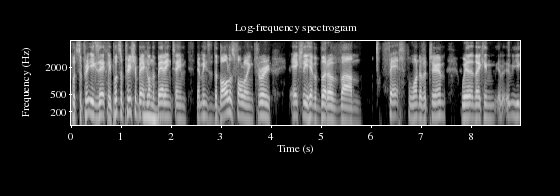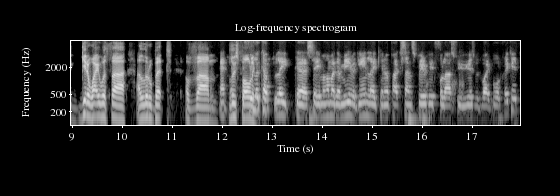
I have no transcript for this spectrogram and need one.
Puts the pre- exactly puts the pressure back on the batting team. That means that the bowlers following through actually have a bit of um, fat, for want of a term, where they can uh, get away with uh, a little bit of um, And loose if bowling. you look up like uh, say Muhammad Amir again, like you know Pakistan spearhead for last few years with white ball cricket.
